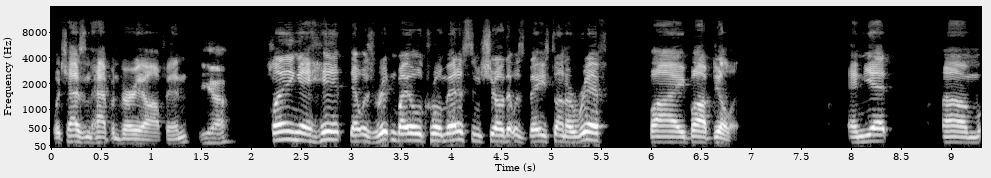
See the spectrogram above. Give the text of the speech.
which hasn't happened very often, Yeah. playing a hit that was written by Old Crow Medicine Show that was based on a riff by Bob Dylan. And yet um,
